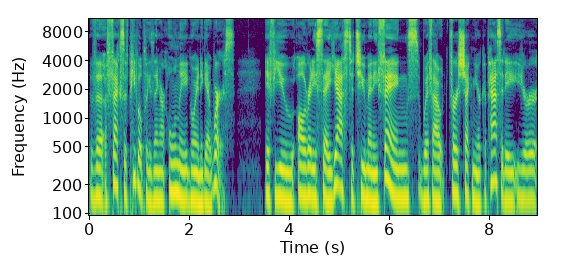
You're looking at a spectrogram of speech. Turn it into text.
the effects of people pleasing are only going to get worse if you already say yes to too many things without first checking your capacity, you're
